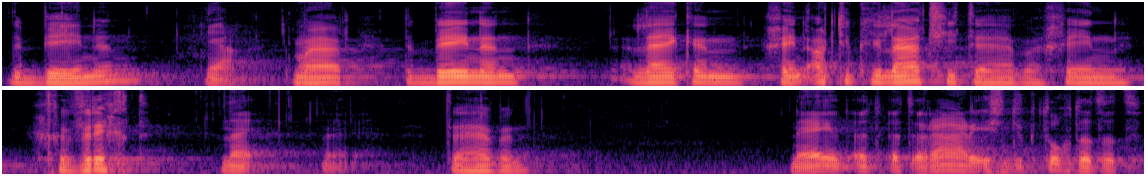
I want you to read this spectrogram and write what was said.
de benen, ja. maar de benen lijken geen articulatie te hebben, geen gewricht nee, nee. te hebben. Nee, het, het rare is natuurlijk toch dat het,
